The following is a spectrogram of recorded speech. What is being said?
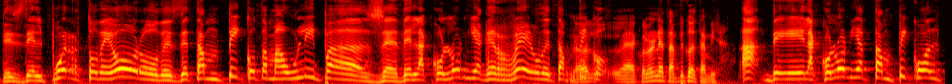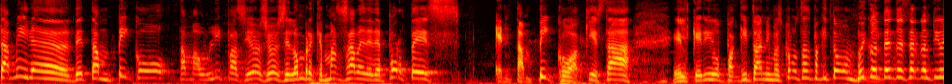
desde el puerto de Oro, desde Tampico, Tamaulipas, eh, de la colonia Guerrero de Tampico. No, la colonia Tampico Altamira. Ah, de la colonia Tampico Altamira, de Tampico, Tamaulipas, señores y señores, el hombre que más sabe de deportes en Tampico. Aquí está el querido Paquito Ánimas. ¿Cómo estás, Paquito? Muy contento de estar contigo,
